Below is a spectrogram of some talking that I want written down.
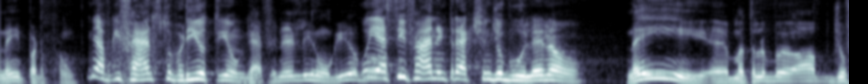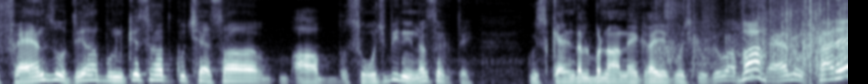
नहीं पढ़ता हूँ नहीं आपकी फैंस तो बड़ी होती होंगी डेफिनेटली होंगी और कोई ऐसी फैन इंटरेक्शन जो भूले ना हो नहीं मतलब आप जो फैंस होते हैं आप उनके साथ कुछ ऐसा आप सोच भी नहीं ना सकते। कोई स्कैंडल बनाने का या कुछ क्योंकि आप फ़ैन होते अरे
